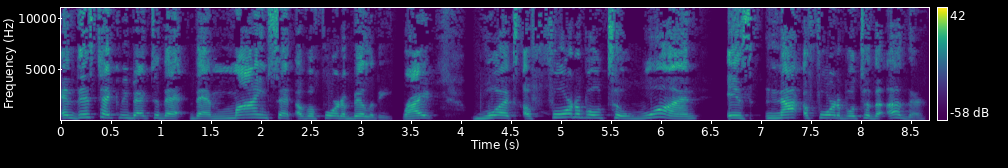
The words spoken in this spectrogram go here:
And this takes me back to that, that mindset of affordability, right? What's affordable to one is not affordable to the other.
